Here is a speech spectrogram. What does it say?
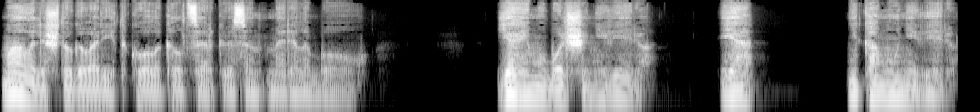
Мало ли что говорит колокол церкви Сент-Мэри-Лебоу. Я ему больше не верю. Я никому не верю.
